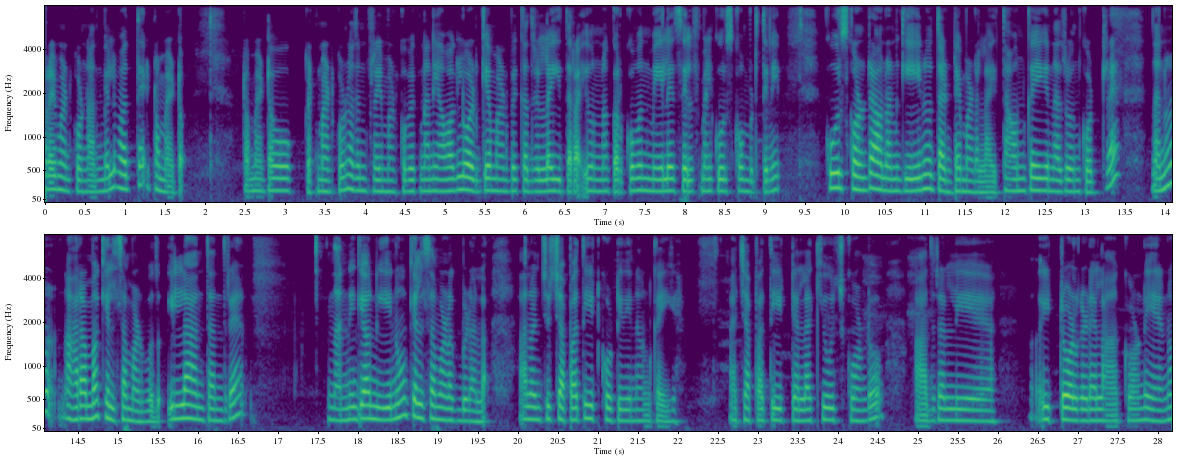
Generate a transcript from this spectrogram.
ಫ್ರೈ ಮಾಡ್ಕೊಂಡಾದ್ಮೇಲೆ ಮತ್ತೆ ಟೊಮೆಟೊ ಟೊಮೆಟೊ ಕಟ್ ಮಾಡ್ಕೊಂಡು ಅದನ್ನು ಫ್ರೈ ಮಾಡ್ಕೋಬೇಕು. ನಾನು ಯಾವಾಗಲೂ ಅಡುಗೆ ಮಾಡಬೇಕಾದ್ರೆಲ್ಲ ಈ ಥರ ಇವನ್ನ ಕರ್ಕೊಂಬಂದು ಮೇಲೆ ಸೆಲ್ಫ್ ಮೇಲೆ ಕೂರಿಸ್ಕೊಂಡ್ಬಿಡ್ತೀನಿ. ಕೂರಿಸ್ಕೊಂಡ್ರೆ ಅವ್ನು ನನಗೇನು ತಂಟೆ ಮಾಡಲ್ಲ, ಆಯಿತಾ? ಅವ್ನ ಕೈಗೆ ಏನಾದರೂ ಒಂದು ಕೊಟ್ಟರೆ ನಾನು ಆರಾಮಾಗಿ ಕೆಲಸ ಮಾಡ್ಬೋದು. ಇಲ್ಲ ಅಂತಂದರೆ ನನಗೆ ಅವ್ನು ಏನೂ ಕೆಲಸ ಮಾಡೋಕ್ಕೆ ಬಿಡಲ್ಲ. ಅಲ್ಲೊಂಚೂರು ಚಪಾತಿ ಹಿಟ್ಟು ಕೊಟ್ಟಿದ್ದೀನಿ ಅವ್ನ ಕೈಗೆ. ಆ ಚಪಾತಿ ಹಿಟ್ಟೆಲ್ಲ ಕಿವುಚ್ಕೊಂಡು ಅದರಲ್ಲಿ ಹಿಟ್ಟೊಳಗಡೆ ಎಲ್ಲ ಹಾಕ್ಕೊಂಡು ಏನೋ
